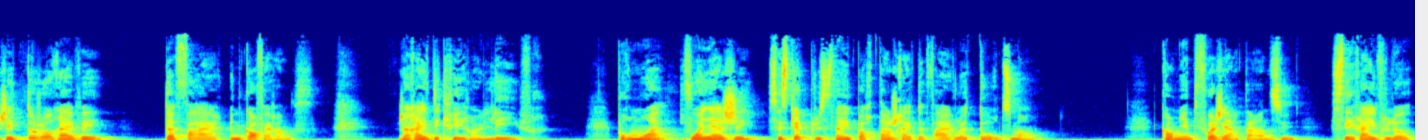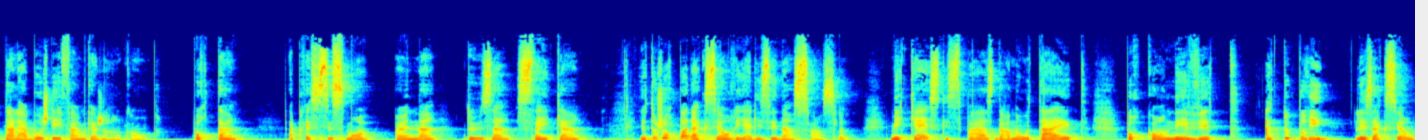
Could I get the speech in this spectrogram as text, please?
J'ai toujours rêvé de faire une conférence. Je rêve d'écrire un livre. Pour moi, voyager, c'est ce qui est le plus important. Je rêve de faire le tour du monde. Combien de fois j'ai entendu ces rêves-là dans la bouche des femmes que je rencontre? Pourtant, après six mois, un an, deux ans, cinq ans, il n'y a toujours pas d'action réalisée dans ce sens-là. Mais qu'est-ce qui se passe dans nos têtes pour qu'on évite à tout prix les actions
